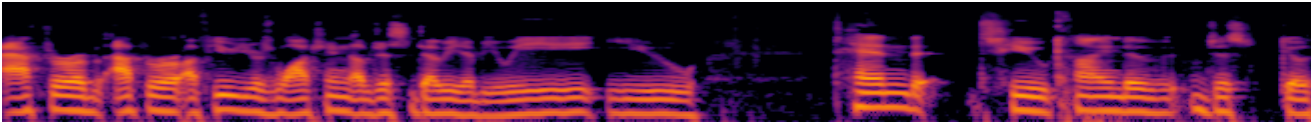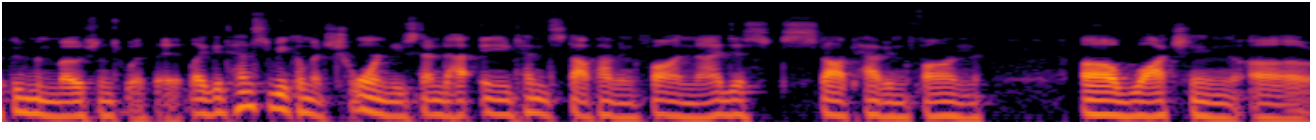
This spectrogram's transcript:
after after a few years watching of just WWE, you tend to kind of just go through the motions with it. Like it tends to become a chore, and you tend to ha- and you tend to stop having fun. I just stopped having fun uh, watching uh,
